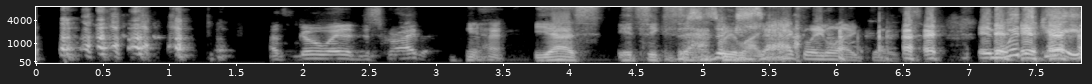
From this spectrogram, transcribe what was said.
That's a good way to describe it. Yeah. Yes, it's This exactly like exactly that. like this. In which case,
